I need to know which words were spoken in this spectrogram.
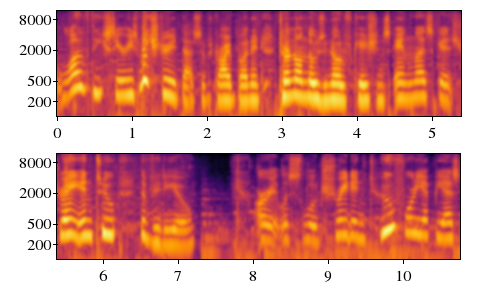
love these series make sure to hit that subscribe button. Turn on those notifications. And let's get straight into the video all right, let's load straight in 240 FPS,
